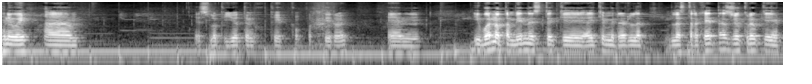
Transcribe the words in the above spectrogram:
Anyway, um, es lo que yo tengo que compartir hoy. Y bueno, también este que hay que mirar las tarjetas. Yo creo que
